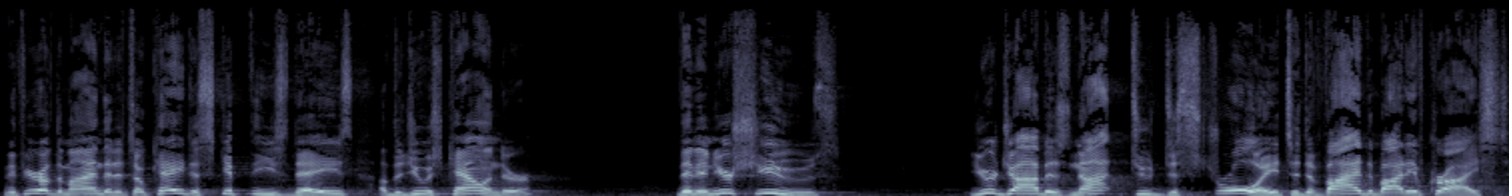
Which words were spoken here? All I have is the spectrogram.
and if you're of the mind that it's okay to skip these days of the Jewish calendar, then in your shoes, your job is not to destroy, to divide the body of Christ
